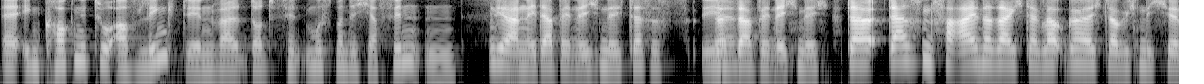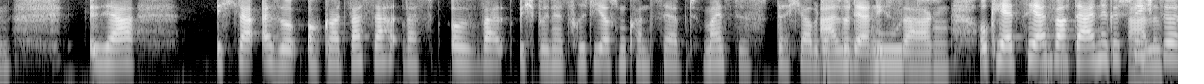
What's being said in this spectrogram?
äh, inkognito auf LinkedIn, weil dort find, muss man dich ja finden. ja, nee, da bin ich nicht. Das ist, Ja. das, da bin ich nicht. Da, das ist ein Verein, da sage ich, da gehöre ich, glaube ich, nicht hin. Ja, ich glaube, also, oh Gott, was sag, was, oh, wa- ich bin jetzt richtig aus dem Konzept. Meinst du, das, ich glaube, das Alles würde er nicht gut. sagen. Okay, erzähl einfach ist deine Geschichte.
